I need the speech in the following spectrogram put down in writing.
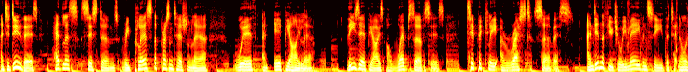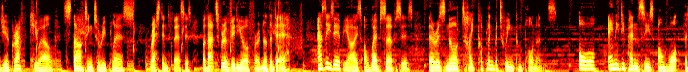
And to do this, headless systems replace the presentation layer with an API layer. These APIs are web services, typically a REST service. And in the future, we may even see the technology of GraphQL starting to replace REST interfaces, but that's for a video for another day. As these APIs are web services, there is no tight coupling between components or any dependencies on what the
